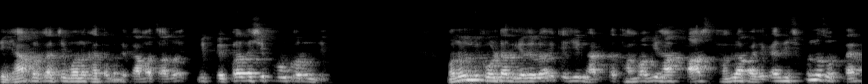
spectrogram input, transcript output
ह्या प्रकारचे वन खात्यामध्ये कामं चालू आहेत. मी पेपरानेशी प्रूव्ह करून देईन. म्हणून मी कोर्टात गेलेलो आहे की ही नाटकं थांबावी हा फास्ट थांबला पाहिजे. काही निष्पन्नच होत नाही ना.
